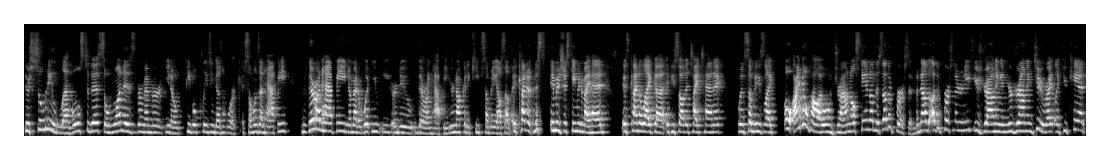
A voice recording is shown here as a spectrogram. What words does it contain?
there's so many levels to this. So one is remember, you know, people pleasing doesn't work. If someone's unhappy, they're unhappy no matter what you eat or do, they're unhappy. You're not going to keep somebody else up. It kind of this image just came into my head it's kind of like uh, if you saw the Titanic when somebody's like, "Oh, I know how I won't drown. I'll stand on this other person." But now the other person underneath you is drowning and you're drowning too, right? Like you can't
